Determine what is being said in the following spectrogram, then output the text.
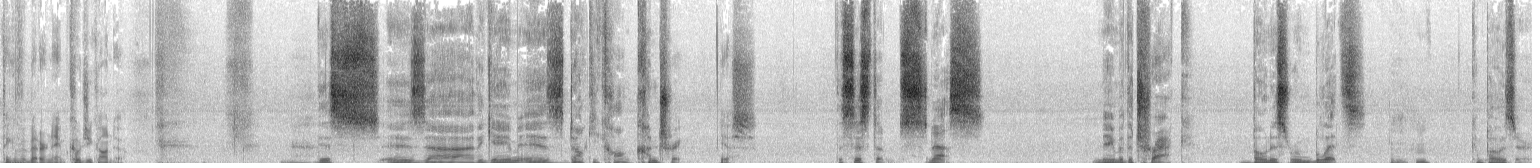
Think of a better name. Koji Kondo. This is uh, the game is Donkey Kong Country. Yes. The system SNES. Name of the track Bonus Room Blitz. hmm Composer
